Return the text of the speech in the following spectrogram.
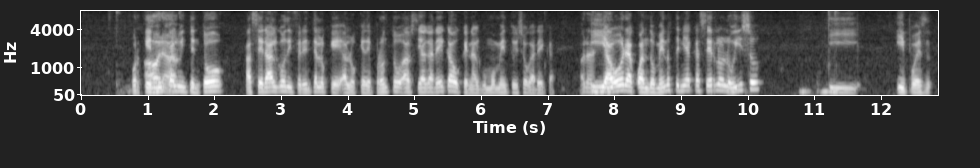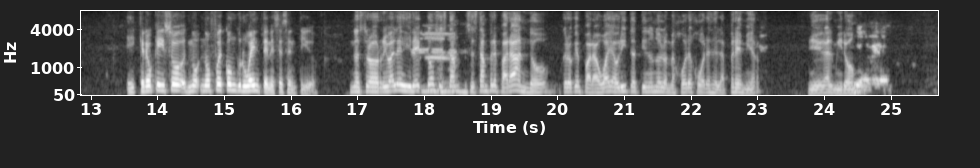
Porque Ahora- nunca lo intentó hacer algo diferente a lo que a lo que de pronto hacía Gareca o que en algún momento hizo Gareca. Ahora, y y- ahora cuando menos tenía que hacerlo lo hizo y, y pues eh, creo que hizo no, no fue congruente en ese sentido. Nuestros rivales directos se están, se están preparando. Creo que Paraguay ahorita tiene uno de los mejores jugadores de la Premier, Miguel Almirón.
